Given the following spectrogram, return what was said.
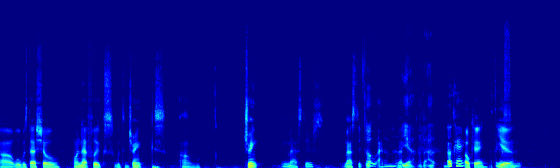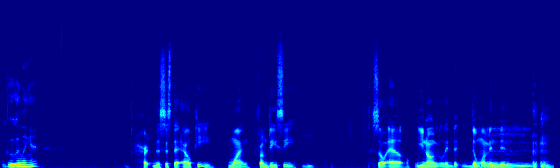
uh, what was that show on Netflix with the drinks? Um, Drink Masters, Master. Oh, I don't know. Yeah. I, I, Okay. Okay. I think I yeah. seen it. Googling it. her the sister LP won from DC. So L, you know, the, the woman been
